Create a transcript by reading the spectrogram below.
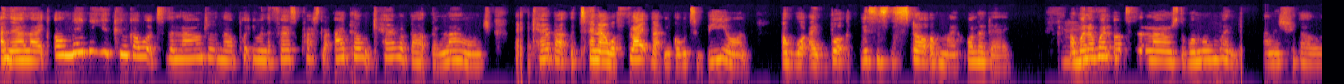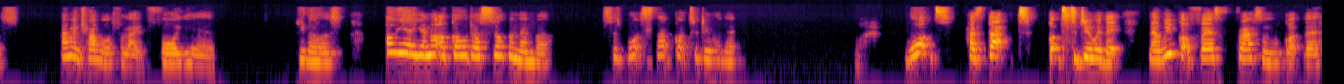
and they're like, "Oh, maybe you can go up to the lounge, and they'll put you in the first class." Like, I don't care about the lounge. I care about the ten hour flight that I'm going to be on and what I booked. This is the start of my holiday. Mm. And when I went up to the lounge, the woman went down and she goes, "I haven't traveled for like four years." She goes, "Oh yeah, you're not a gold or silver member." I says, "What's that got to do with it?" What has that got to do with it? Now we've got first class and we've got the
